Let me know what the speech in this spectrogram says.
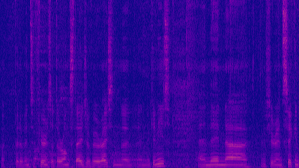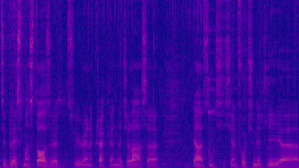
got a bit of interference at the wrong stage of her race in the, in the Guineas. And then uh, she ran second to Bless My Stars, who, had, who ran a cracker in the July. So, yeah, she unfortunately uh,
